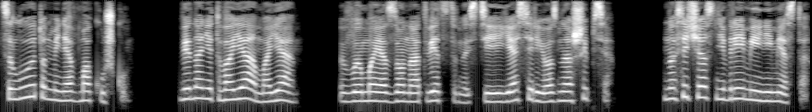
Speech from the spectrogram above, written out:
Целует он меня в макушку. «Вина не твоя, а моя. Вы моя зона ответственности, и я серьезно ошибся. Но сейчас не время и не место.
